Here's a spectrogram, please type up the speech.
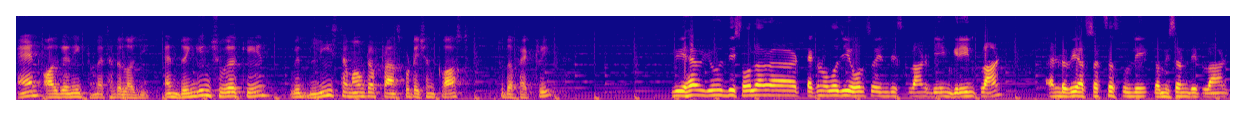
and organic methodology and bringing sugarcane with least amount of transportation cost to the factory. We have used the solar uh, technology also in this plant being green plant and we have successfully commissioned the plant.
